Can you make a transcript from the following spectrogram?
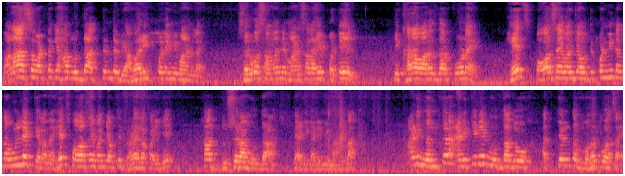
मला असं वाटतं की हा मुद्दा अत्यंत व्यावहारिकपणे मी मांडलाय. सर्वसामान्य माणसाला हे पटेल की खरा वारसदार कोण आहे हेच पवारसाहेबांच्या बाबतीत पण मी त्यांचा उल्लेख केला नाही. हेच पवार साहेबांच्या बाबतीत घडायला पाहिजे. हा दुसरा मुद्दा आहे. त्या ठिकाणी मी मांडला. आणि नंतर आणखीन एक मुद्दा जो अत्यंत महत्त्वाचा आहे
